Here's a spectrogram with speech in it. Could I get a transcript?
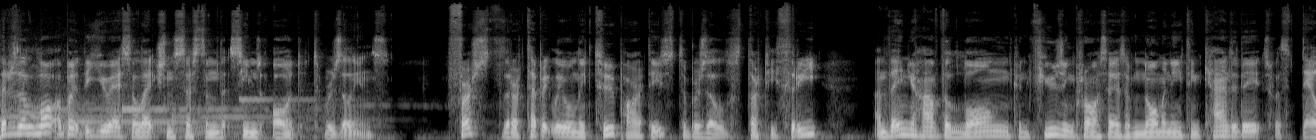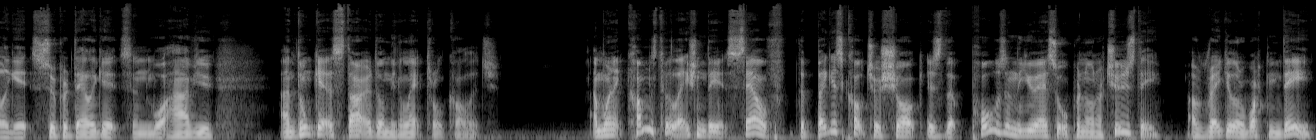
There is a lot about the US election system that seems odd to Brazilians. First, there are typically only two parties to Brazil's 33, and then you have the long, confusing process of nominating candidates with delegates, super delegates, and what have you. And don't get us started on the Electoral College. And when it comes to election day itself, the biggest culture shock is that polls in the US open on a Tuesday, a regular working day,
